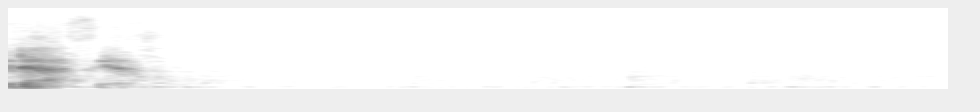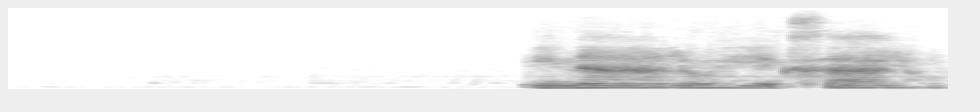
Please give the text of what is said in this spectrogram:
Gracias. Inhalo y exhalo.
